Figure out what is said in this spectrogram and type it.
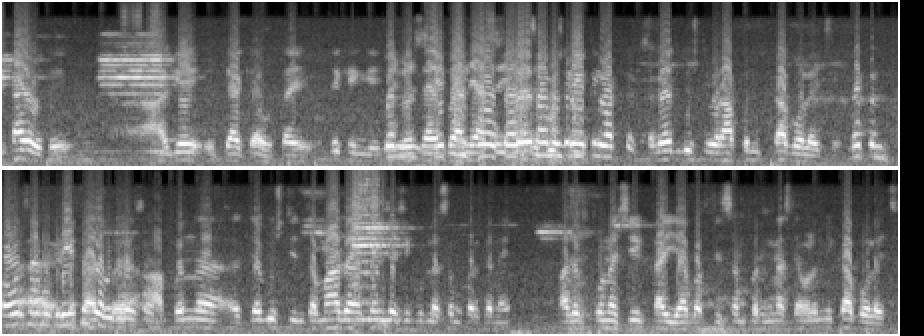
काय होते? आगे क्या क्या होता है देखेंगे साहेब आणि असं पवार साहेबांकडे वाटतं? सगळ्याच गोष्टीवर आपण का बोलायचं नाही पण पवार साहेबांकडे येतील का भुजबळ साहेब? आपण अं, ज्या गोष्टींचा माझा त्यांच्याशी कुठला संपर्क नाही माझा कोणाशी काही या बाबतीत संपर्क नसल्यामुळे मी का बोलायचं?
